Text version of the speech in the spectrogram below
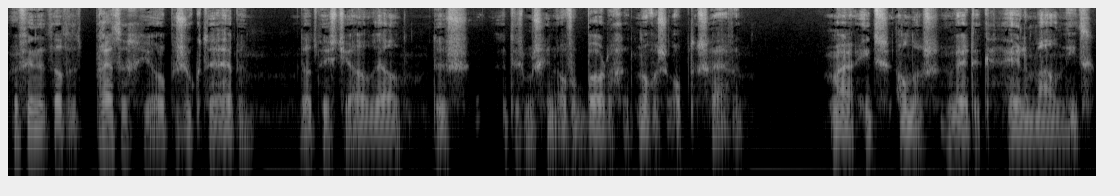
We vinden het altijd prettig je op bezoek te hebben. Dat wist je al wel, dus het is misschien overbodig het nog eens op te schrijven. Maar iets anders weet ik helemaal niet.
